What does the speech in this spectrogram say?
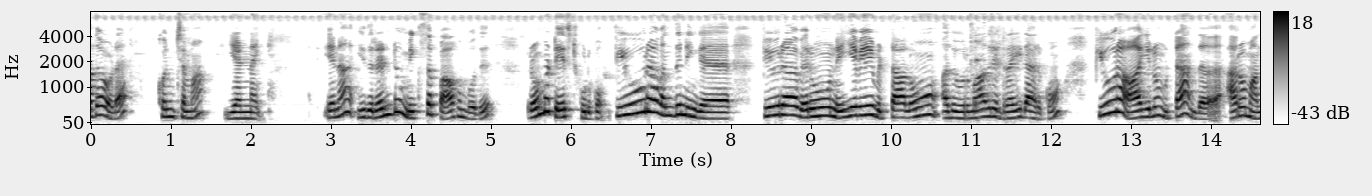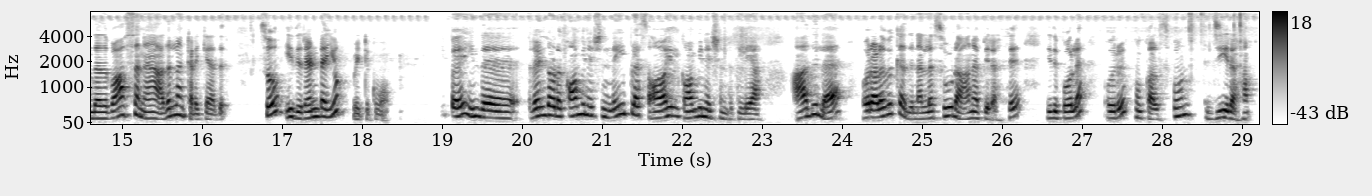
அதோட கொஞ்சமாக எண்ணெய். ஏன்னா இது ரெண்டும் மிக்ஸ்அப் ஆகும்போது ரொம்ப டேஸ்ட் கொடுக்கும். பியூராக வந்து நீங்கள் பியூராக வெறும் நெய்யவே விட்டாலும் அது ஒரு மாதிரி ட்ரைடாக இருக்கும். பியூராக ஆயிலும் விட்டால் அந்த அரோமா அந்த வாசனை அதெல்லாம் கிடைக்காது. ஸோ இது ரெண்டையும் விட்டுக்குவோம். இப்போ இந்த ரெண்டோட காம்பினேஷன் நெய் ப்ளஸ் ஆயில் காம்பினேஷன் இருக்கு இல்லையா? அதில் ஓரளவுக்கு அது நல்லா சூடான பிறகு இது போல் ஒரு முக்கால் ஸ்பூன் ஜீரகம்.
